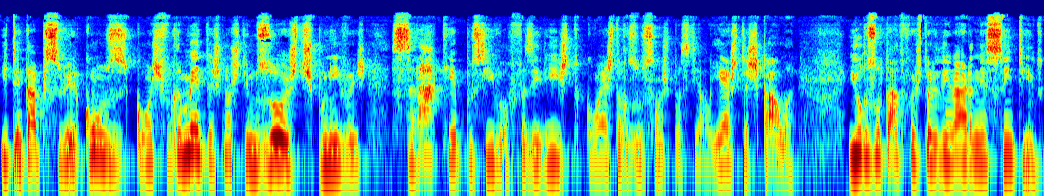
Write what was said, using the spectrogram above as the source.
e tentar perceber com, os, com as ferramentas que nós temos hoje disponíveis, será que é possível fazer isto com esta resolução espacial e esta escala? E o resultado foi extraordinário nesse sentido.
